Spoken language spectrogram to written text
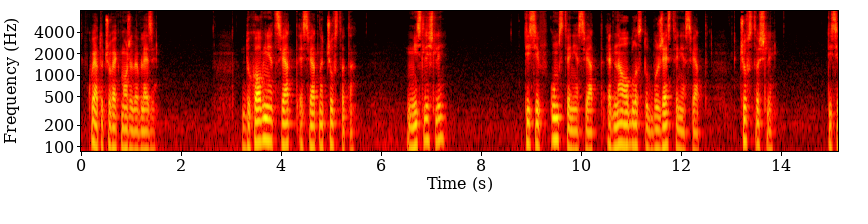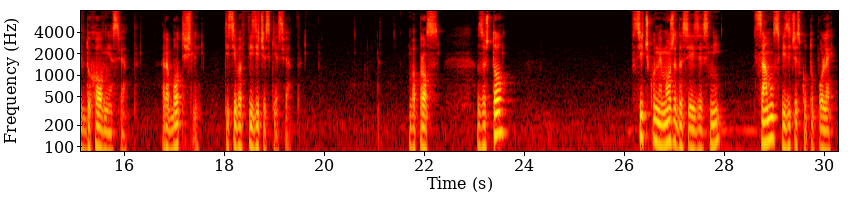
в която човек може да влезе. Духовният свят е свят на чувствата. Мислиш ли? Ти си в умствения свят, една област от божествения свят. Чувстваш ли? Ти си в духовния свят. Работиш ли? Ти си в физическия свят. Въпрос. Защо всичко не може да се изясни само с физическото поле?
